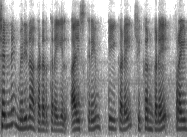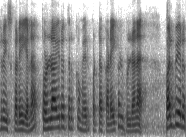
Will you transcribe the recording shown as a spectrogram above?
சென்னை மெரினா கடற்கரையில் ஐஸ்கிரீம் டீ கடை சிக்கன் கடை ஃப்ரைட் ரைஸ் கடை என தொள்ளாயிரத்திற்கும் மேற்பட்ட கடைகள் உள்ளன. பல்வேறு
